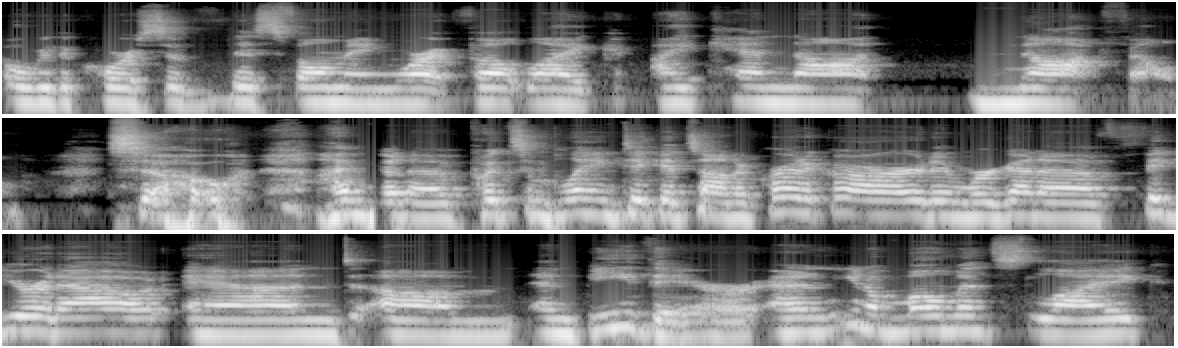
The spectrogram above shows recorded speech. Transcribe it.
over the course of this filming where it felt like i cannot not film. So i'm going to put some plane tickets on a credit card and we're going to figure it out and um, and be there. And you know moments like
